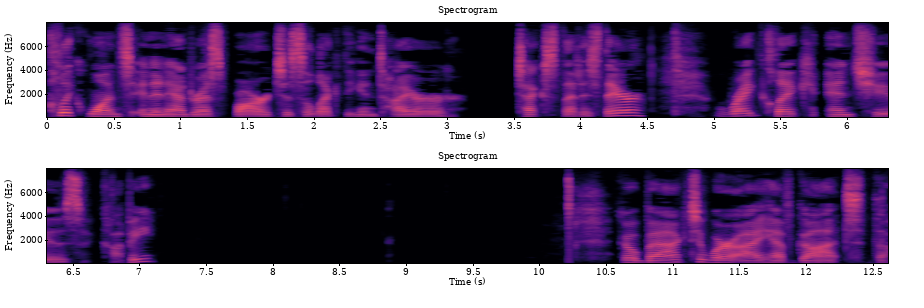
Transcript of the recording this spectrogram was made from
click once in an address bar to select the entire text that is there, right click and choose copy. Go back to where I have got the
